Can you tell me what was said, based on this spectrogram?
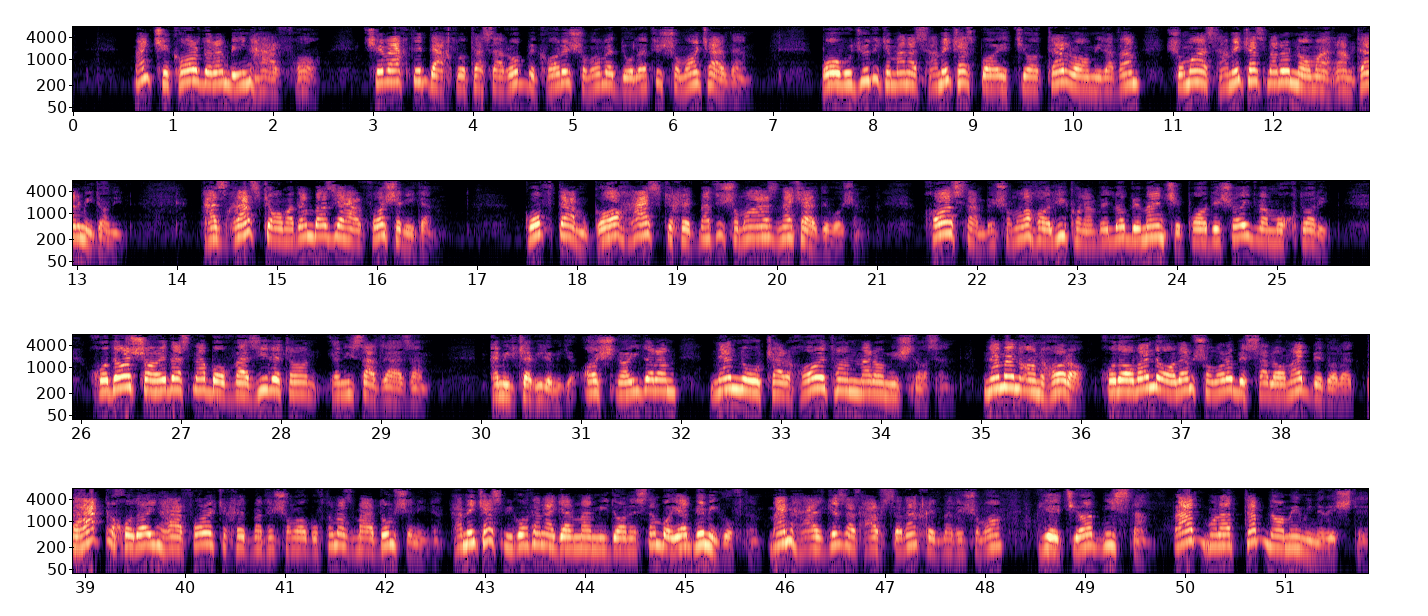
من چه کار دارم به این حرف ها چه وقت دخل و تصرف به کار شما و دولت شما کردم؟ با وجودی که من از همه کس با احتیاطتر را می‌روم شما از همه کس مرا نامحرمتر می‌دانید. از قصد که آمدم بعضی حرفها شنیدم. گفتم گاه هست که خدمت شما عرض نکرده باشم. خواستم به شما حالی کنم ولا به من چه؟ پادشاهید و مختارید. خدا شاهد است نه با وزیرتان یعنی صدر اعظم. امیر کبیر میگه آشنایی دارم نه نوکرهایتان مرا می‌شناسند. نه من آنها را. خداوند عالم شما را به سلامت بدارد. به حق خدا این حرفها را که خدمت شما گفتم از مردم شنیدم. همه کس می‌گفتن اگر من می‌دانستم باید نمی‌گفتم. من هرگز از حرف زدن خدمت شما بیاحتیاط نیستم. بعد مرتب نامه می نوشته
